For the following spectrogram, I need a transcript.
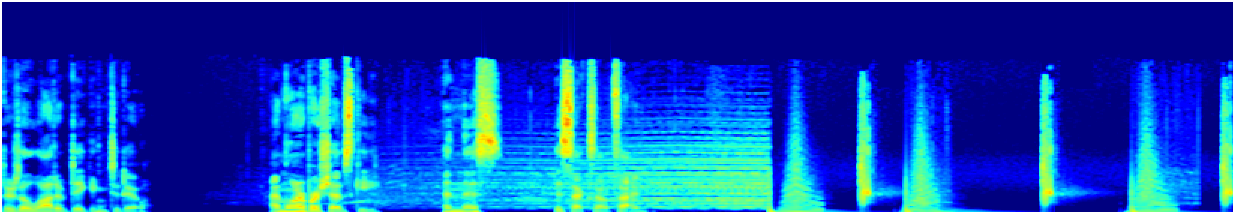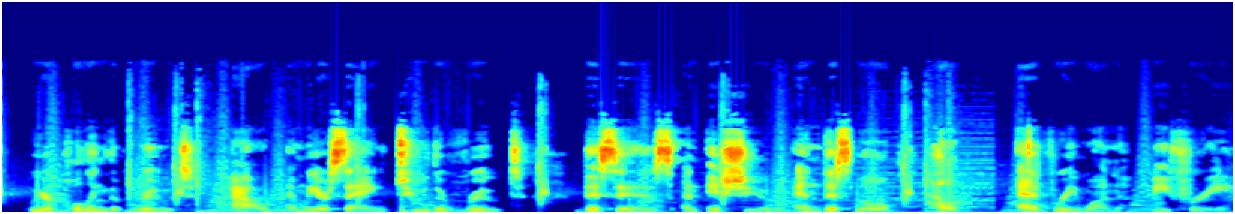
There's a lot of digging to do. I'm Laura Borichevsky, and this is Sex Outside. We are pulling the root out and we are saying to the root, this is an issue and this will help everyone be free.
